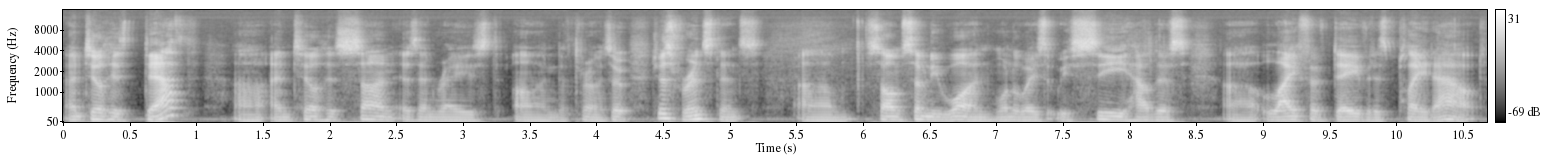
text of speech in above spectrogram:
until his death. Uh, until his son is then raised on the throne. So, just for instance, um, Psalm 71, one of the ways that we see how this uh, life of David is played out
